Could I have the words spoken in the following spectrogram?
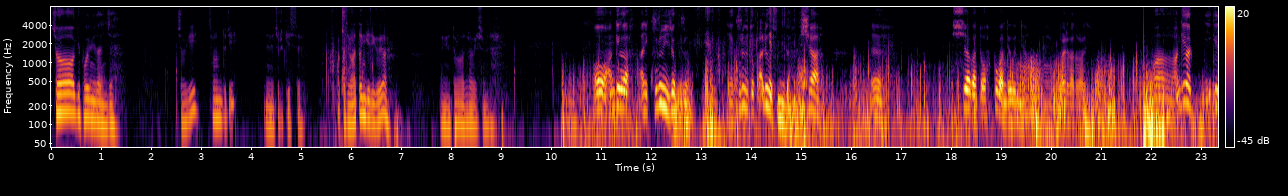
저기 보입니다. 이제 저기 사람들이 예, 저렇게 있어요. 아까 제가 왔던 길이고요. 예, 돌아가도록 하겠습니다. 어, 안개가, 아니, 구름이죠, 구름. 예, 구름이 또 깔리고 있습니다. 시야, 예, 시야가 또 확보가 안 되고 있네요. 예, 빨리 가도록 하겠습니다. 와, 안개가 이게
